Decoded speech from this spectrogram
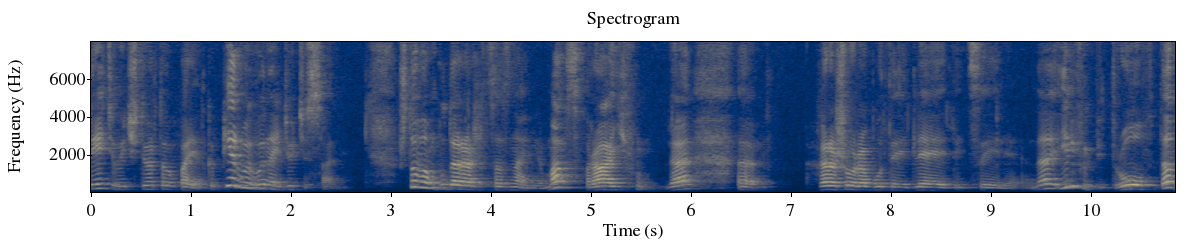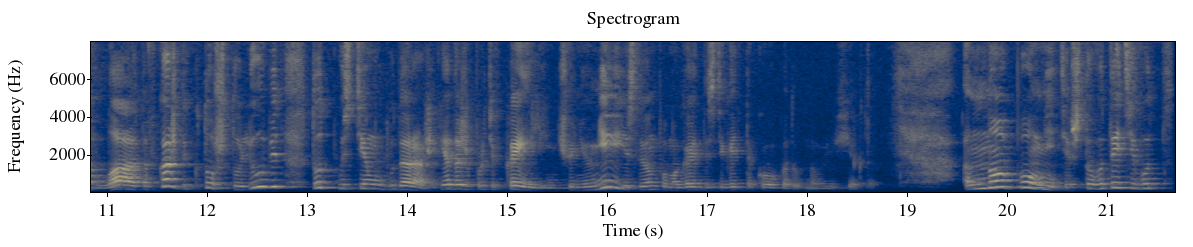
третьего и четвертого порядка. Первый вы найдете сами. Что вам будоражит сознание? Макс Фрай да, э, хорошо работает для этой цели, да, Ильф и Петров, Довлатов, каждый, кто что любит, тот пусть тему будоражит. Я даже против Каэли ничего не умею, если он помогает достигать такого подобного эффекта. Но помните, что вот эти вот,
